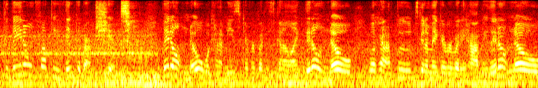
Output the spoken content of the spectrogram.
Because they don't fucking think about shit. They don't know what kind of music everybody's gonna like. They don't know what kind of food's gonna make everybody happy. They don't know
